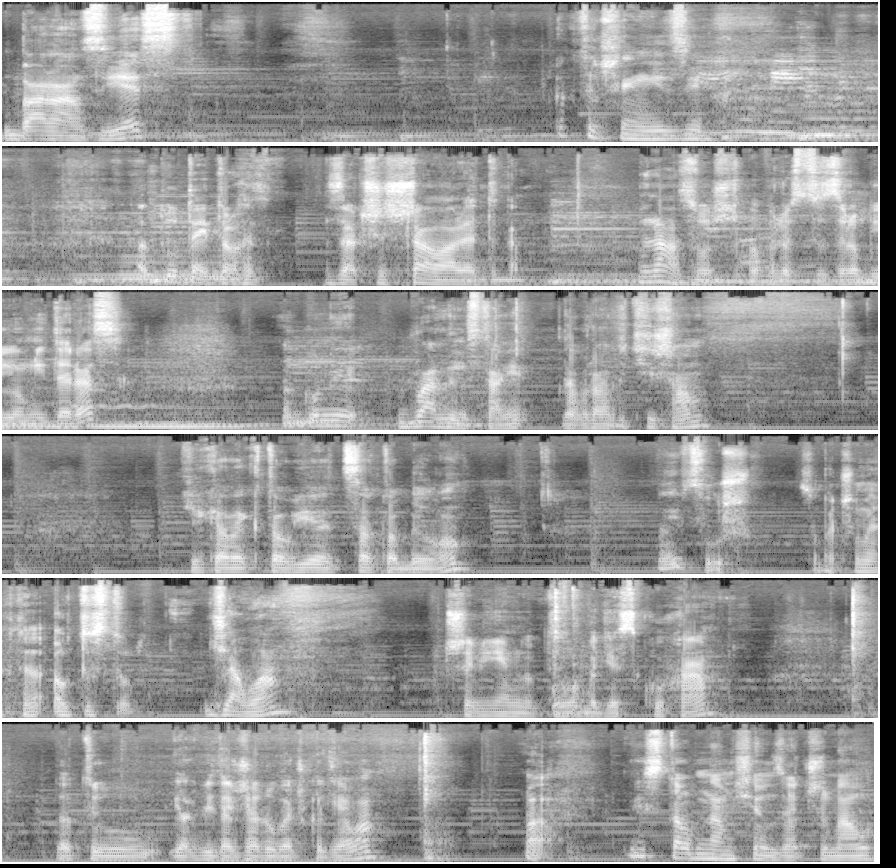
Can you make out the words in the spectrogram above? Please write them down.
Balans jest. Praktycznie nic nie... No tutaj trochę zaczyszczało, ale to tam na złość po prostu zrobiło mi teraz. Ogólnie w ładnym stanie. Dobra, wyciszam. Ciekawe kto wie co to było. No i cóż, zobaczymy jak ten autostop działa. Przewijam do tyłu, będzie skucha. Do tyłu, jak widać, żaróweczka działa. O, i stop nam się zatrzymał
